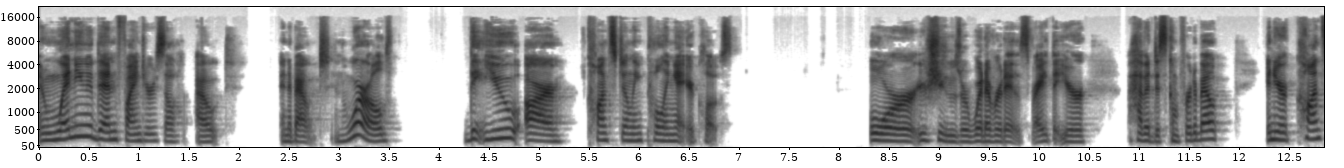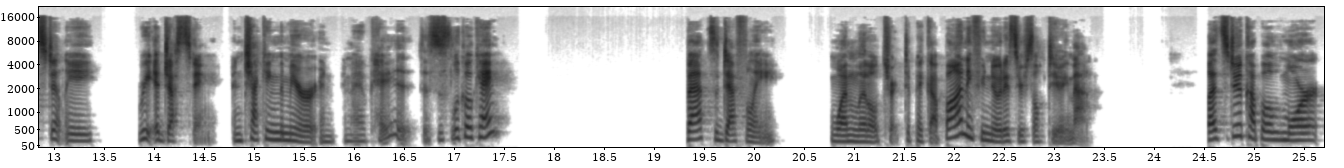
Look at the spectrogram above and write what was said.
And when you then find yourself out and about in the world, that you are constantly pulling at your clothes or your shoes or whatever it is, right? That you're have a discomfort about. And you're constantly readjusting and checking the mirror. And am I okay? Does this look okay? That's definitely one little trick to pick up on if you notice yourself doing that. Let's do a couple more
